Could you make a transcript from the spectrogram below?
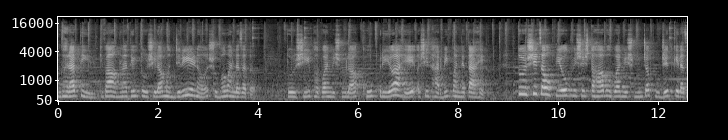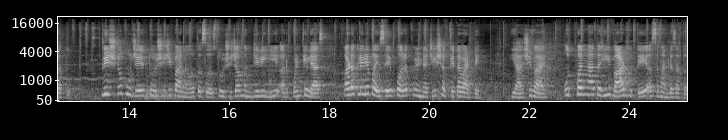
घरातील किंवा अंगणातील तुळशीला मंजिरी येणं शुभ मानलं जातं. तुळशी भगवान विष्णूला खूप प्रिय आहे अशी धार्मिक मान्यता आहे. तुळशीचा उपयोग विशेषतः भगवान विष्णूंच्या पूजेत केला जातो. विष्णू पूजेत तुळशीची पानं तसंच तुळशीच्या मंजिरीही अर्पण केल्यास अडकलेले पैसे परत मिळण्याची शक्यता वाढते. याशिवाय उत्पन्नातही वाढ होते असं मानलं जातं.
